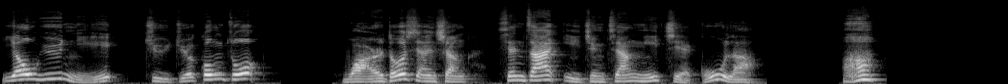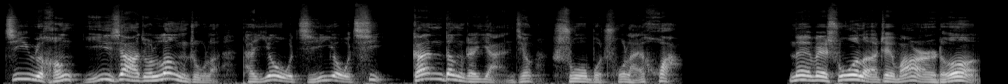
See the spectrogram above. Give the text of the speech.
由于你拒绝工作，瓦尔德先生现在已经将你解雇了。”啊！姬玉恒一下就愣住了，他又急又气。干瞪着眼睛，说不出来话。那位说了：“这瓦尔德，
